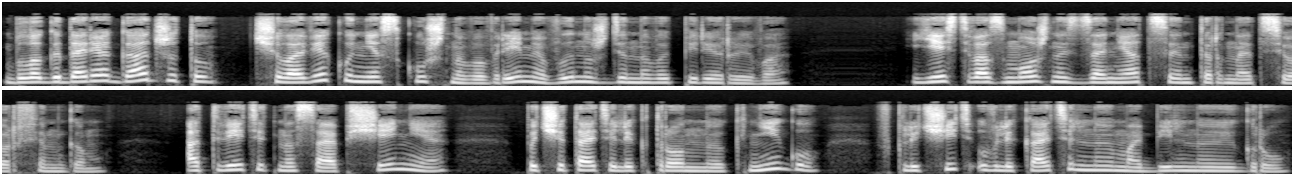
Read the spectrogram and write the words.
Благодаря гаджету человеку не скучно во время вынужденного перерыва. Есть возможность заняться интернет-серфингом, ответить на сообщения, почитать электронную книгу, включить увлекательную мобильную игру.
